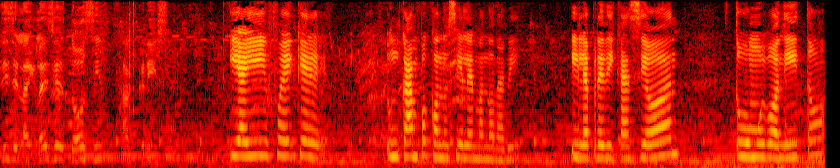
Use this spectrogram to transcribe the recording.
dice, la iglesia es dócil a Cristo. Y ahí fue que un campo conocí al hermano David. Y la predicación estuvo muy bonito.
